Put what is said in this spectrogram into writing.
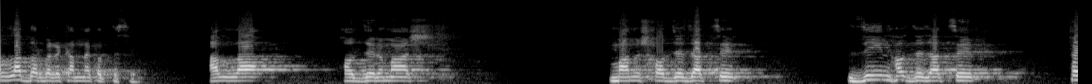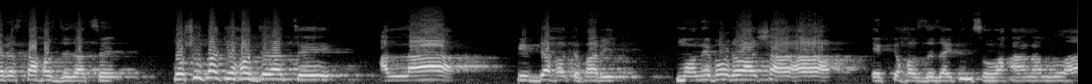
আল্লাহর দরবারে কান্না করতেছে। আল্লাহ হজ্জের মাস, মানুষ হজ্জে যাচ্ছে, জিন হজ্জে যাচ্ছে ফেরেস্তা হজ্জে যাচ্ছে, পশু পাখি হজ্জে যাচ্ছে। আল্লাহ পিপডা হতে পারি, মনে বড় আশা একটু হজ্জে যাইতেন সোহান আল্লাহ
